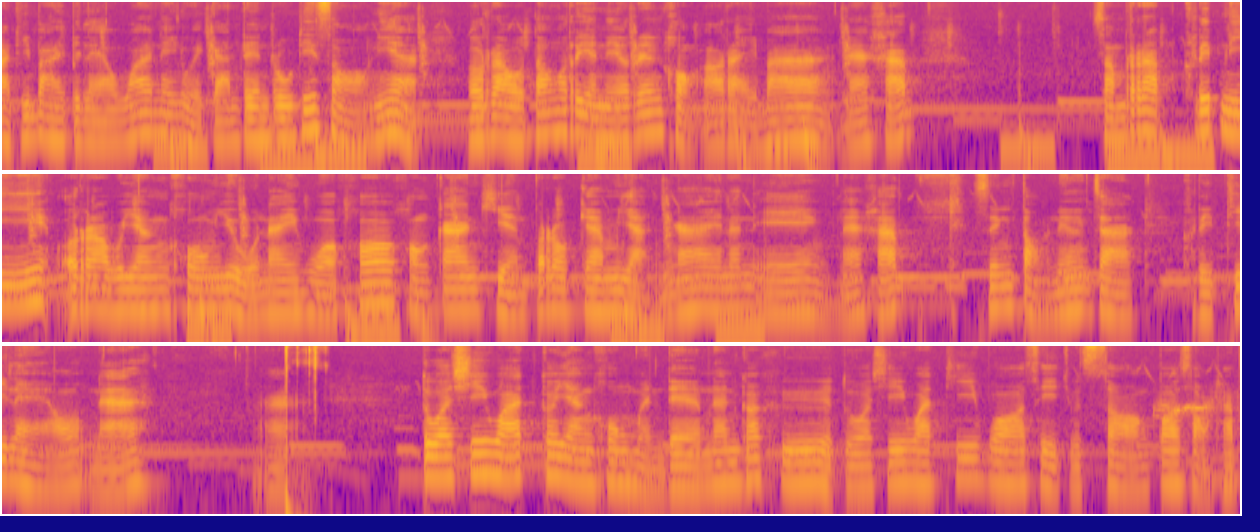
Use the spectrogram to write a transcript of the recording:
อธิบายไปแล้วว่าในหน่วยการเรียนรู้ที่ 2 เนี่ยเราต้องเรียนในเรื่องของอะไรบ้างนะครับ สำหรับคลิปนี้เรายังคงอยู่ในหัวข้อของการเขียนโปรแกรมอย่างง่ายนั่นเองนะครับ ซึ่งต่อเนื่องจากคลิปที่แล้วนะตัวชี้วัดก็ยังคงเหมือนเดิมนั่นก็คือตัวชี้วัดที่ว 4.2 ป 2 ทับ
